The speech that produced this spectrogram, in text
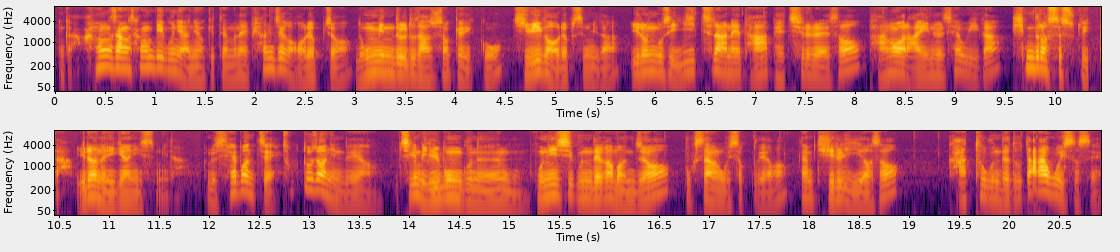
그러니까 항상 상비군이 아니었기 때문에 편제가 어렵죠. 농민들도 다수 섞여 있고 지위가 어렵습니다. 이런 곳에 이틀 안에 다 배치를 해서 방어 라인을 세우기가 힘들었을 수도 있다. 이런 의견이 있습니다. 그리고 세 번째 속도전인데요. 지금 일본군은 고니시 군대가 먼저 북상하고 있었고요. 그다음 뒤를 이어서 가토 군대도 따라오고 있었어요.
